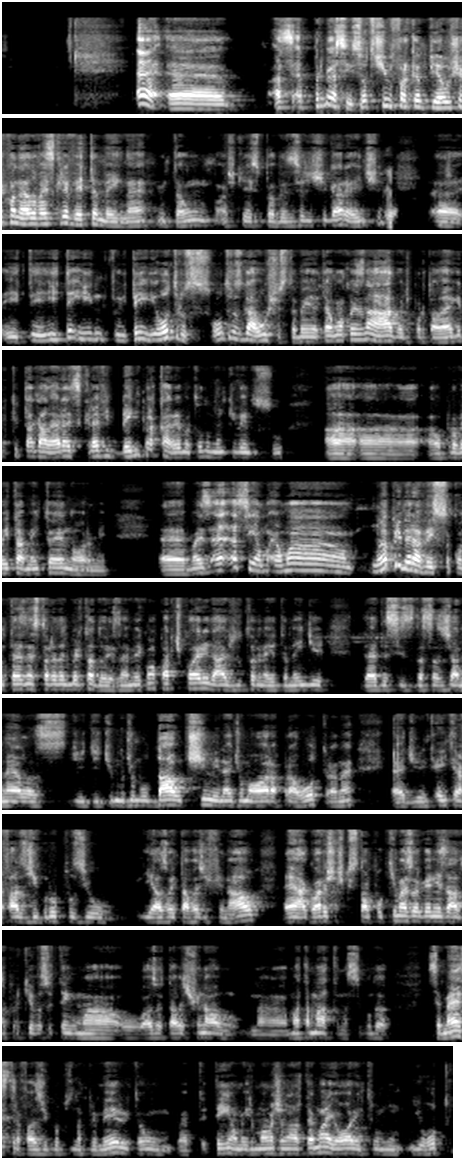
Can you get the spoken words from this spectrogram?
É, é, assim, é, primeiro assim, se outro time for campeão, o Checonello vai escrever também, né? Então, acho que esse, pelo menos isso a gente garante. É, e, e, tem- e tem outros, outros gaúchos também, né? tem alguma coisa na água de Porto Alegre, porque a galera escreve bem pra caramba, todo mundo que vem do sul, a, a- o aproveitamento é enorme. É, mas é assim, é é uma- Não é a primeira vez que isso acontece na história da Libertadores, né? Meio que uma particularidade do torneio também de, né, desses, dessas janelas de, de, de mudar o time né, de uma hora para outra, né? É, de, entre a fase de grupos e, o, e as oitavas de final. É, agora acho que está um pouquinho mais organizado, porque você tem uma, as oitavas de final na mata-mata na segunda semestre, a fase de grupos na primeiro, então é, tem realmente uma janela até maior entre um e outro.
